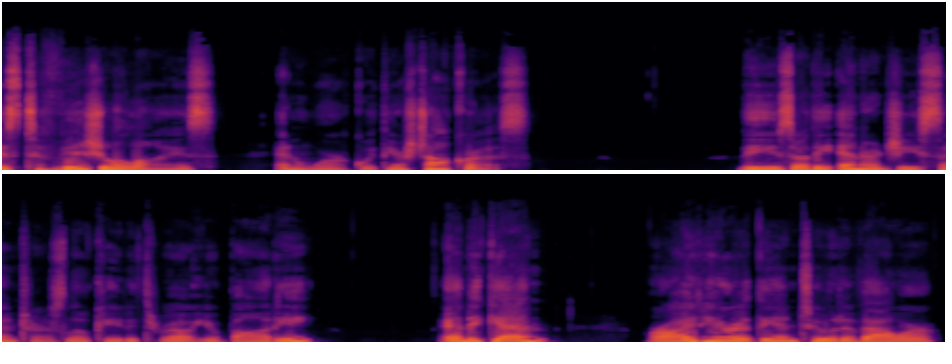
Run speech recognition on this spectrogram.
is to visualize and work with your chakras. These are the energy centers located throughout your body. And again, right here at the intuitive hour,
